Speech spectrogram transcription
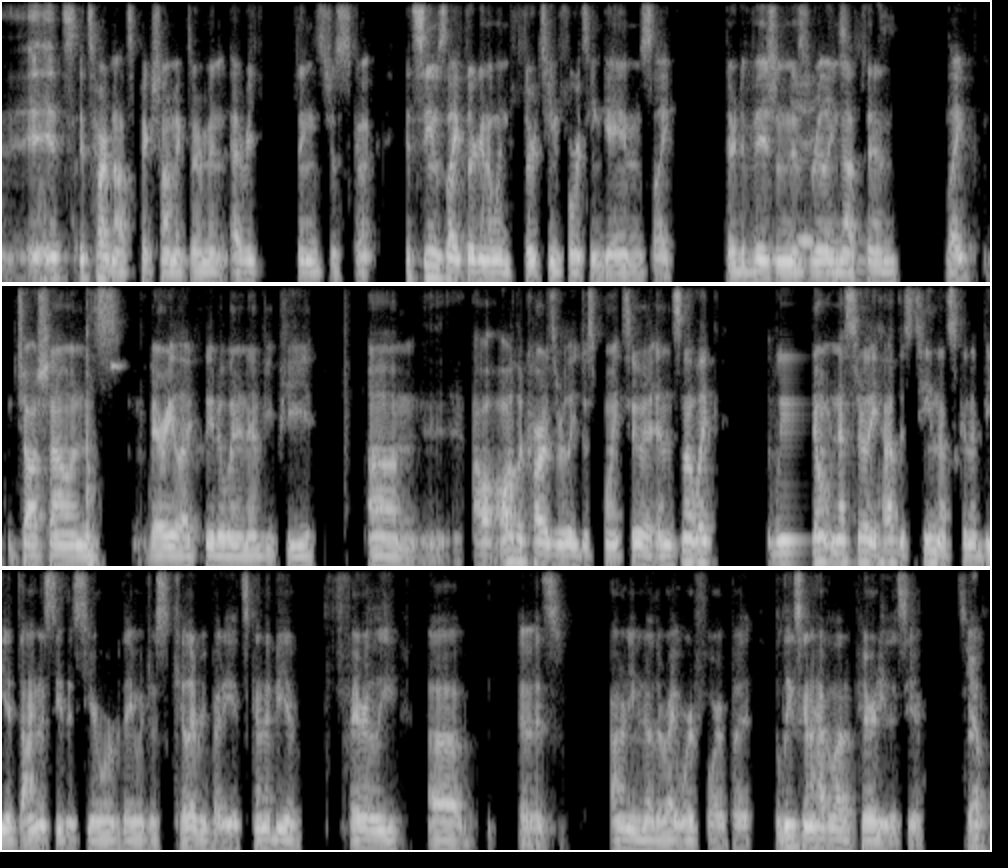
it's it's hard not to pick Sean McDermott. Everything's just going. It seems like they're gonna win 13, 14 games. Like their division is Yeah, really nothing. Like Josh Allen is very likely to win an MVP. Um, all, all the cards really just point to it, and it's not like we don't necessarily have this team that's going to be a dynasty this year where they would just kill everybody. It's going to be a fairly uh, it's I don't even know the right word for it, but the league's going to have a lot of parity this year. So Yep.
